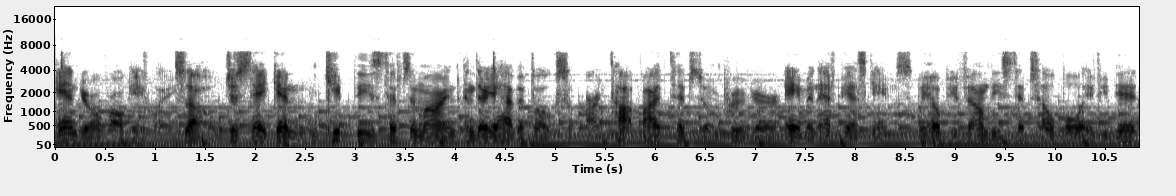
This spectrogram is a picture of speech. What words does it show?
and your overall gameplay. So just take and keep these tips in mind, and there you have it, folks. Our top five tips to improve your aim in FPS games. We hope you found these tips helpful. If you did,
